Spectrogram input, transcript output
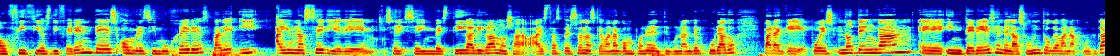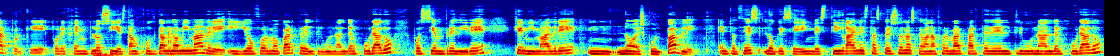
oficios diferentes, hombres y mujeres, ¿vale? Y hay una serie de. se, investiga, digamos, a, estas personas que van a componer el tribunal del jurado para que, pues, no tengan eh, interés en el asunto que van a juzgar. Porque, por ejemplo, si están juzgando a mi madre y yo formo parte del tribunal del jurado, pues siempre diré que mi madre mm, no es culpable. Entonces, lo que se investiga en estas personas que van a formar parte del tribunal del jurado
